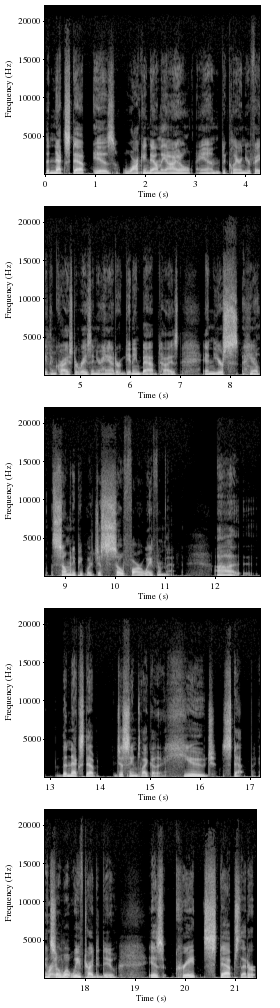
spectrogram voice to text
the next step is walking down the aisle and declaring your faith in Christ or raising your hand or getting baptized. And you're, you know, so many people are just so far away from that. Uh, the next step just seems like a huge step. And so what we've tried to do is create steps that are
